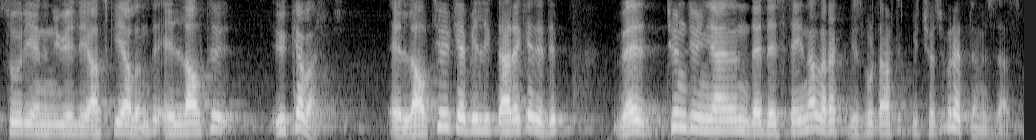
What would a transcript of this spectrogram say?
Suriye'nin üyeliği askıya alındı. 56 ülke var. 56 ülke birlikte hareket edip ve tüm dünyanın da desteğini alarak biz burada artık bir çözüm üretmemiz lazım.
